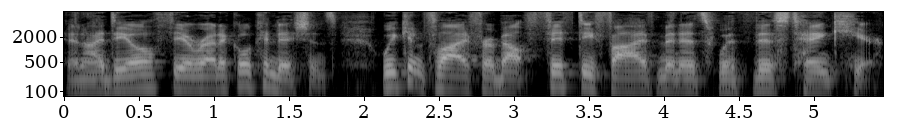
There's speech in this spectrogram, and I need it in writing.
in ideal theoretical conditions, we can fly for about 55 minutes with this tank here.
